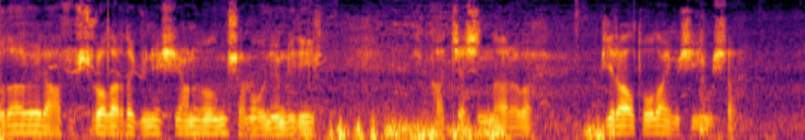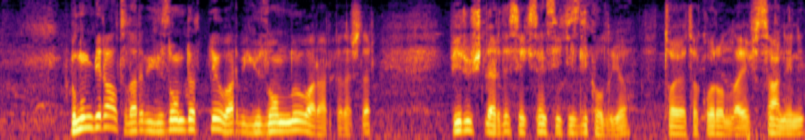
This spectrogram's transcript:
O da böyle hafif şuralarda güneş yanık olmuş ama önemli değil. Kaç yaşında araba. 1.6 olaymış iyiymiş ha. Bunun 1.6'ları bir 114'lüğü var bir 110'luğu var arkadaşlar. 1.3'lerde 88'lik oluyor. Toyota Corolla efsanenin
